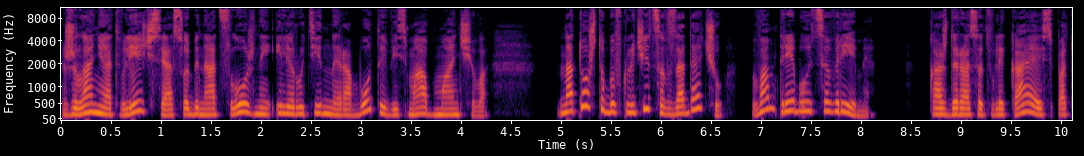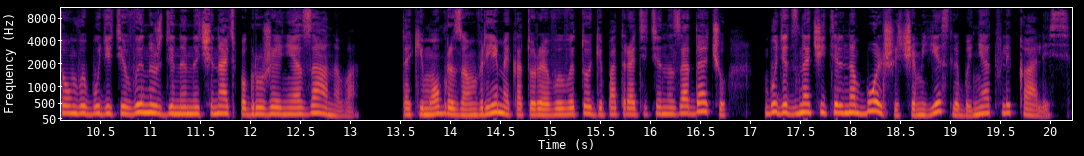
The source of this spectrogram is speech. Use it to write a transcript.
Желание отвлечься, особенно от сложной или рутинной работы, весьма обманчиво. На то, чтобы включиться в задачу, вам требуется время. Каждый раз отвлекаясь, потом вы будете вынуждены начинать погружение заново. Таким образом, время, которое вы в итоге потратите на задачу, будет значительно больше, чем если бы не отвлекались.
